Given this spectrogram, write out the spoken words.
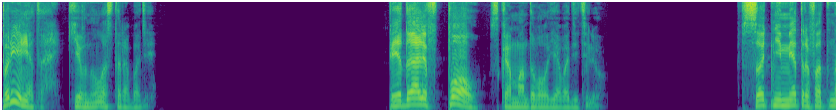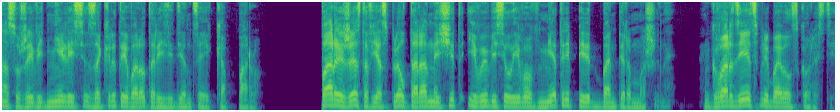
«Принято!» — кивнула Старобади. «Педаль в пол!» — скомандовал я водителю. В сотни метров от нас уже виднелись закрытые ворота резиденции Каппару. Парой жестов я сплел таранный щит и вывесил его в метре перед бампером машины. Гвардеец прибавил скорости.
